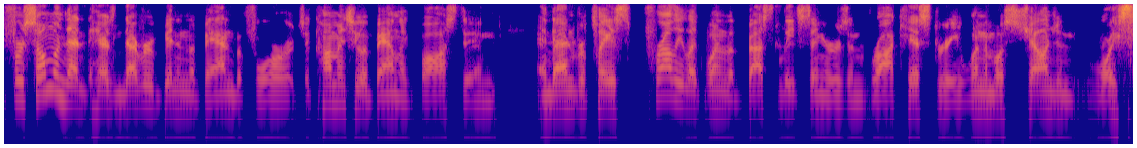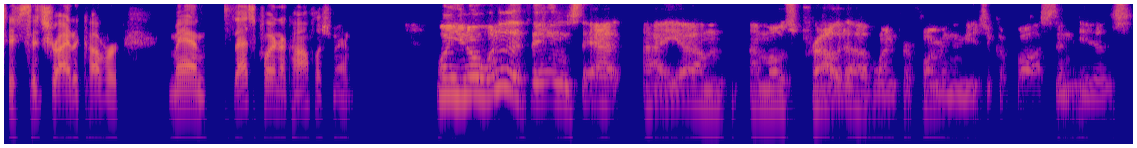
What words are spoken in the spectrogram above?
for someone that has never been in a band before, to come into a band like Boston and then replace probably like one of the best lead singers in rock history, one of the most challenging voices to try to cover. Man, that's quite an accomplishment. Well, you know, one of the things that I um, I'm most proud of when performing the music of Boston is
